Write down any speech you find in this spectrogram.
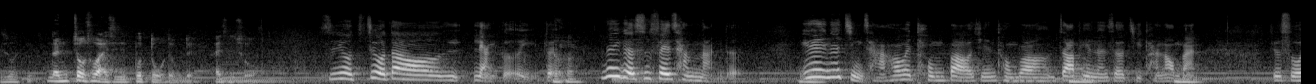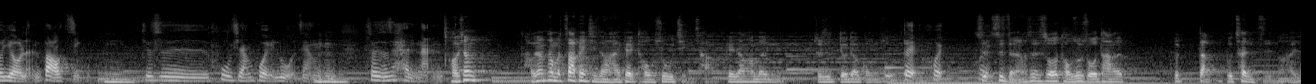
就是说能救出来其实不多，对不对？还是说只有救到两个而已？对，那个是非常难的，因为那警察他会通报，先通报诈骗人蛇集团老板。就说有人报警，嗯，就是互相贿赂这样子，所以就是很难。好像好像他们诈骗集团还可以投诉警察，可以让他们就是丢掉工作。对，会是是怎样？是说投诉说他不当不称职吗？还是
